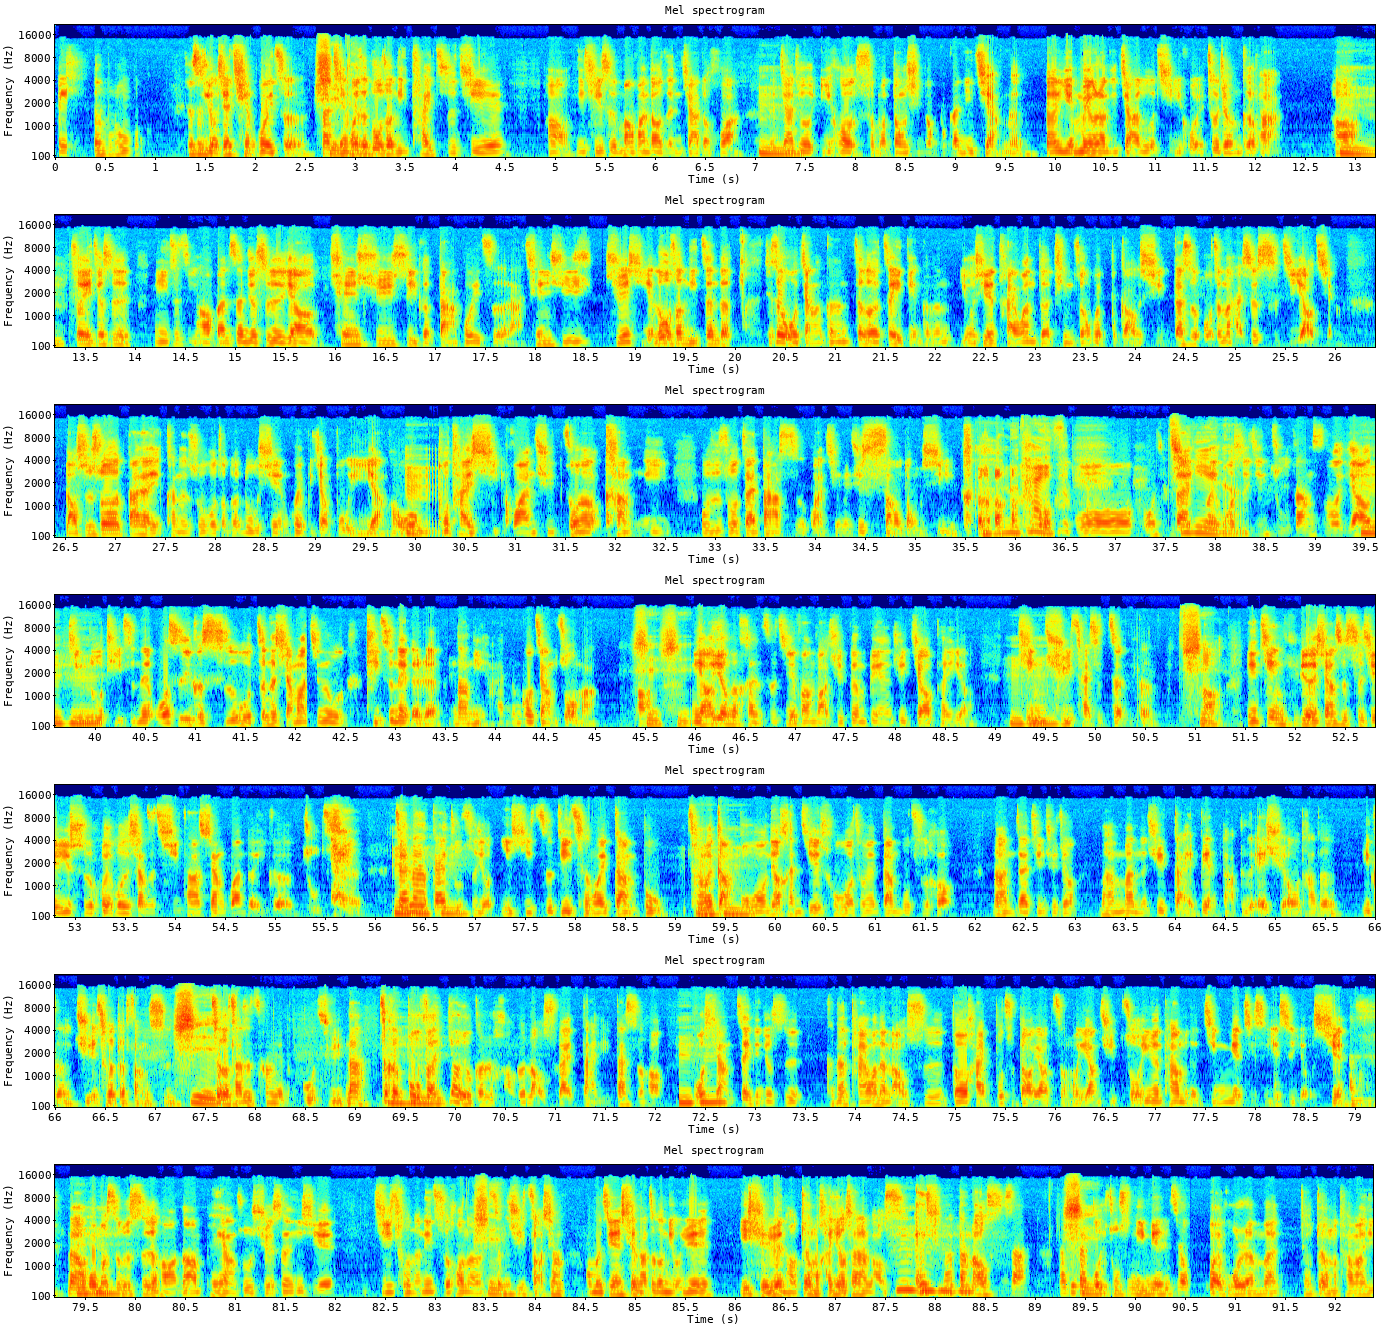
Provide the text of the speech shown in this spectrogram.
被登录，就是有些潜规则，但潜规则如果说你太直接。好，你其实冒犯到人家的话，人家就以后什么东西都不跟你讲了，呃，也没有让你加入的机会，这个就很可怕。好，所以就是你自己哈，本身就是要谦虚是一个大规则啦，谦虚学习。如果说你真的，其实我讲的可能这个这一点，可能有些台湾的听众会不高兴，但是我真的还是实际要讲。老实说，大家也看得出我走的路线会比较不一样哈，我不太喜欢去做那种抗议。或是说在大使馆前面去烧东西，我我我在因为我是已经主张说要进入体制内，我是一个实物真的想法进入体制内的人，那你还能够这样做吗？是是，你要用个很实际的方法去跟别人去交朋友，进去才是真的。是，你进去的像是世界医师会或者像是其他相关的一个组织，在那该组织有一席之地，成为干部，成为干部哦，你要很杰出哦，成为干部之后。那你再进去就慢慢的去改变 WHO 它的一个决策的方式，是这个才是长远的布局。那这个部分要有个好的老师来带领，但是哈，我想这点就是可能台湾的老师都还不知道要怎么样去做，因为他们的经验其实也是有限。那我们是不是哈，那培养出学生一些基础能力之后呢，甚至去找像我们今天现场这个纽约医学院哈，对我们很友善的老师，哎，请他当老师啊。但是在国际组织里面，这些外国人们只要对我们台湾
